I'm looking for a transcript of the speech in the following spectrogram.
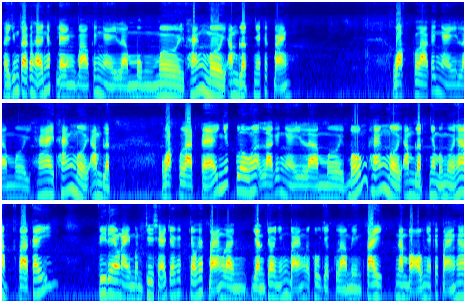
Thì chúng ta có thể ngắt đèn vào cái ngày là mùng 10 tháng 10 âm lịch nha các bạn. Hoặc là cái ngày là 12 tháng 10 âm lịch hoặc là trễ nhất luôn á, là cái ngày là 14 tháng 10 âm lịch nha mọi người ha. Và cái video này mình chia sẻ cho cho các bạn là dành cho những bạn là khu vực là miền Tây Nam Bộ nha các bạn ha.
